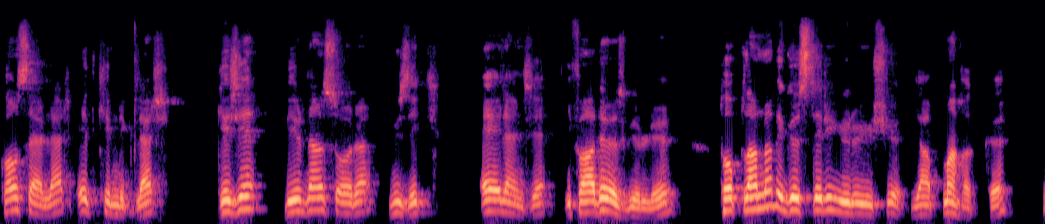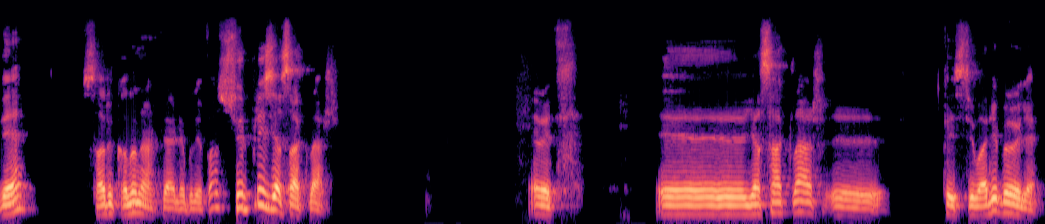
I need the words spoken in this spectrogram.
Konserler, etkinlikler, gece birden sonra müzik, eğlence, ifade özgürlüğü, toplanma ve gösteri yürüyüşü yapma hakkı ve sarı kalın harflerle bu defa sürpriz yasaklar. Evet, e, yasaklar e, festivali böyle.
